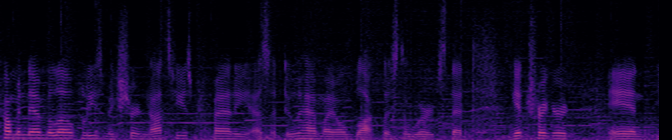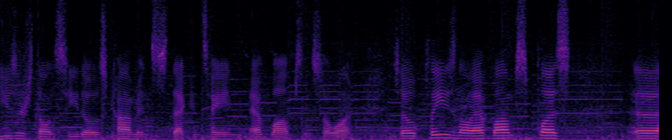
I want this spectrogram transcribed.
Comment down below, please make sure not to use profanity as I do have my own block list of words that get triggered and users don't see those comments that contain F-bombs and so on. So please no F-bombs, plus uh,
